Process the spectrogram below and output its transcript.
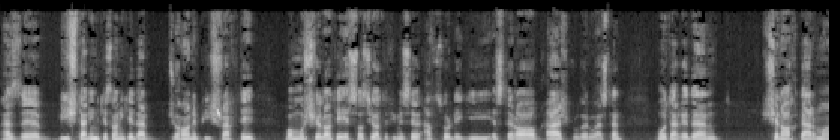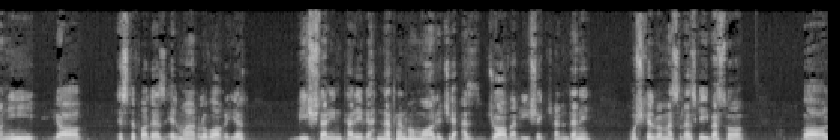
از بیشترین کسانی که در جهان پیشرفته با مشکلات احساسی عاطفی مثل افسردگی، استراب، خشم روبرو هستند معتقدند شناخت درمانی یا استفاده از علم و عقل و واقعیت بیشترین طریق نه تنها معالجه از جا و ریش کندن مشکل و مسئله است که ای بسا با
